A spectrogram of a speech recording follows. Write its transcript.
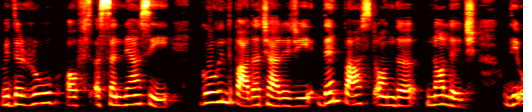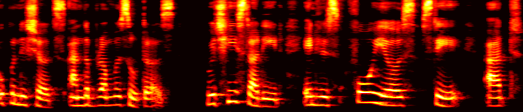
with the robe of a sannyasi, Govind Padacharya then passed on the knowledge, the Upanishads and the Brahma Sutras, which he studied in his four years stay at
